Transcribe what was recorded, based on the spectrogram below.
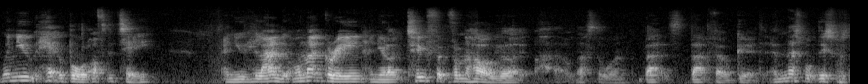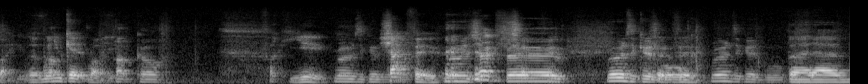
when you hit a ball off the tee, and you land it on that green, and you're like two foot from the hole, you're like, that's the one. That's that felt good, and that's what this was like. When you get it right, Fuck golf. fuck you. Ruins a good. Shaq fu. Ruins Shaq fu. Ruins a good Shaq walk. fu. Ruins a good walk. But um,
